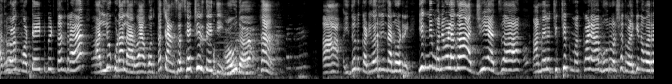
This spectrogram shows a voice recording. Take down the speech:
ಅದ್ರೊಳಗ್ ಮೊಟ್ಟೆ ಇಟ್ಬಿಟ್ಟಂದ್ರ ಅಲ್ಲೂ ಕೂಡ ಲಾರ್ವಾ ಆಗುವಂತ ಚಾನ್ಸಸ್ ಹೆಚ್ಚಿರ್ತೈತಿ. ಹೌದಾ? ಹಾ. ಆ, ಇದನ್ನ ಕಡಿಯೋದ್ರಿಂದ ನೋಡ್ರಿ. ಈಗ ನಿಮ್ ಮನೆ ಒಳಗ ಅಜ್ಜಿ, ಅಜ್ಜ, ಆಮೇಲೆ ಚಿಕ್ಕ ಚಿಕ್ಕ ಮಕ್ಕಳ ಮೂರು ವರ್ಷದ ಒಳಗಿನವರ,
